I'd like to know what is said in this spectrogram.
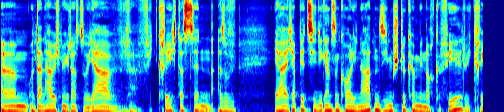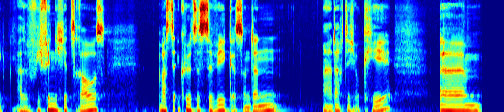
Ähm, und dann habe ich mir gedacht, so, ja, wie kriege ich das denn? Also, ja, ich habe jetzt hier die ganzen Koordinaten, sieben Stück haben mir noch gefehlt. Wie krieg, also wie finde ich jetzt raus, was der kürzeste Weg ist? Und dann äh, dachte ich, okay, ähm,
